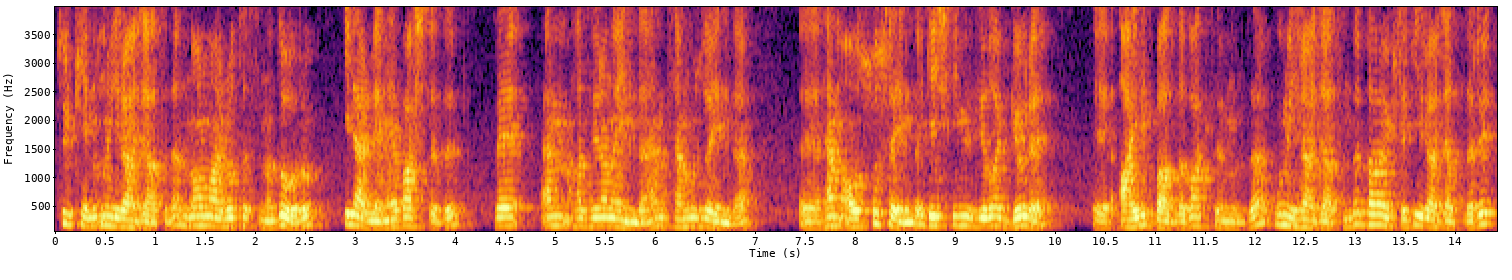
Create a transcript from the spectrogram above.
Türkiye'nin un ihracatı da normal rotasına doğru ilerlemeye başladı ve hem Haziran ayında hem Temmuz ayında e, hem Ağustos ayında geçtiğimiz yıla göre e, aylık bazda baktığımızda un ihracatında daha yüksek ihracatları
